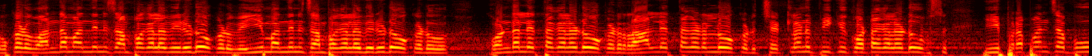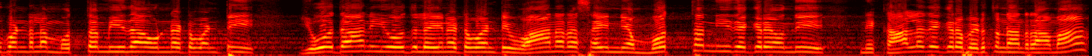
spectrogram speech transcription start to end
ఒకడు వంద మందిని చంపగల వీరుడు ఒకడు వెయ్యి మందిని చంపగల వీరుడు ఒకడు కొండలు ఎత్తగలడు ఒకడు రాళ్ళు ఎత్తగలడు ఒకడు చెట్లను పీకి కొట్టగలడు. ఈ ప్రపంచ భూమండలం మొత్తం మీద ఉన్నటువంటి యోధాని యోధులైనటువంటి వానర సైన్యం మొత్తం నీ దగ్గరే ఉంది. నీ కాళ్ళ దగ్గర పెడుతున్నాను రామా.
